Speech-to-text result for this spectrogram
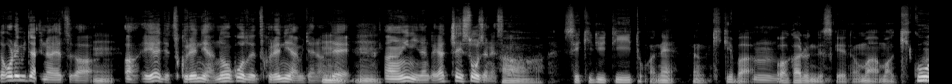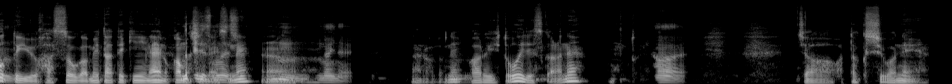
俺みたいなやつが、うん。あ、AI で作れんねや、ノーコードで作れんねや、みたいなんで、うんうん安易になんかやっちゃいそうじゃないですか。ああ、セキュリティとかね、なんか聞けばうんわかるんですけれども、まあまあ聞こうという発想がメタ的にないのかもしれないですね。ないうん、ないない。なるほどね、うん悪い人多いですからね。本当に。はい。じゃあ私はね、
